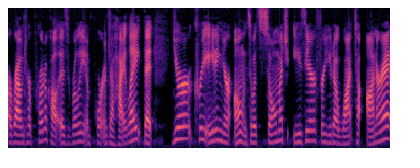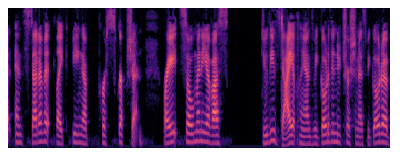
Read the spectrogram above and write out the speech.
around her protocol is really important to highlight that you're creating your own. So it's so much easier for you to want to honor it instead of it like being a prescription, right? So many of us do these diet plans. We go to the nutritionist, we go to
